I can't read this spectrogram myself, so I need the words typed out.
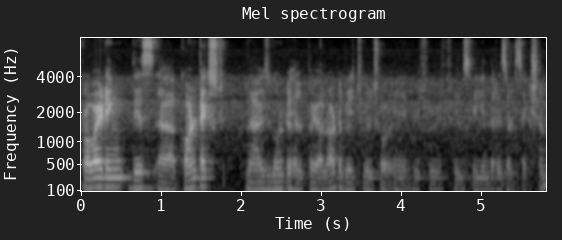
providing this uh, context uh, is going to help you a lot which will show which we will see in the result section.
